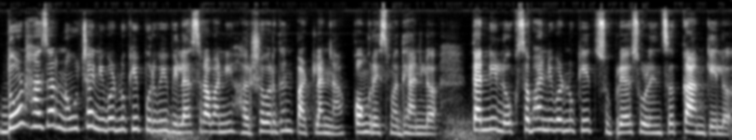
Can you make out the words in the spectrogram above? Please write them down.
दोन हजार नऊच्या निवडणुकीपूर्वी विलासरावांनी हर्षवर्धन पाटलांना काँग्रेसमध्ये आणलं. त्यांनी लोकसभा निवडणुकीत सुप्रिया सुळेंचं काम केलं.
